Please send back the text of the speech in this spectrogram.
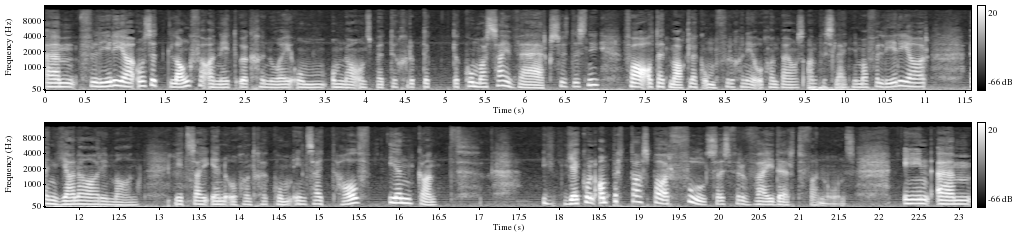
um, verlede jaar ons het lank vir Anet ook genooi om om na ons bidgroep te te kom maar sy werk. So dis nie vir haar altyd maklik om vroeg in die oggend by ons aan te sluit nie, maar verlede jaar in Januarie maand het sy een oggend gekom en sy het half een kant jy kon amper tasbaar voel sy's verwyderd van ons. En ehm um,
